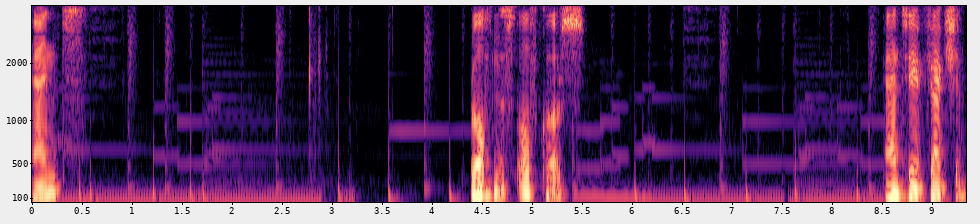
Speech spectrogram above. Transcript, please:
And roughness of course. And refraction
